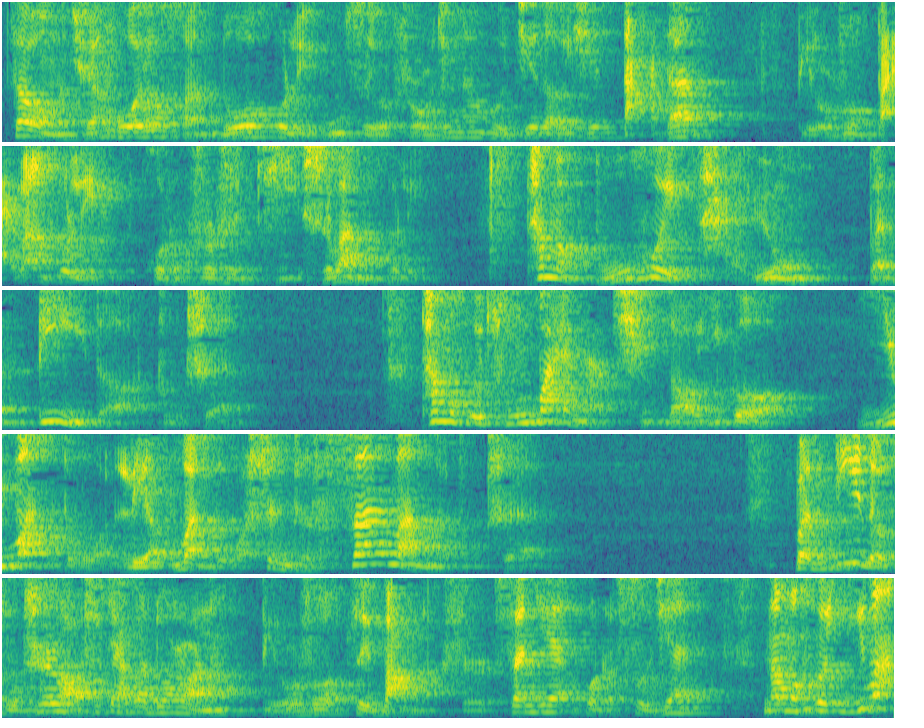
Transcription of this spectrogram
在我们全国有很多婚礼公司，有时候经常会接到一些大单，比如说百万婚礼，或者说是几十万的婚礼，他们不会采用本地的主持人，他们会从外面请到一个一万多、两万多，甚至三万的主持人。本地的主持人老师价格多少呢？比如说最棒的是三千或者四千，那么和一万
